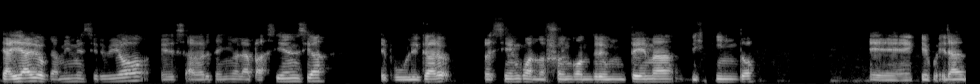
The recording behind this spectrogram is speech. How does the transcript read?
si hay algo que a mí me sirvió es haber tenido la paciencia de publicar recién cuando yo encontré un tema distinto eh, que era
